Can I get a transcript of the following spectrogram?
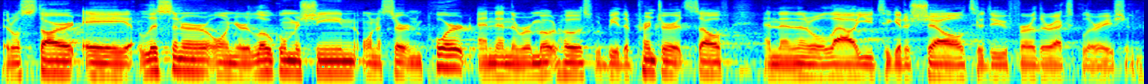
It'll start a listener on your local machine on a certain port, and then the remote host would be the printer itself, and then it'll allow you to get a shell to do further exploration.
